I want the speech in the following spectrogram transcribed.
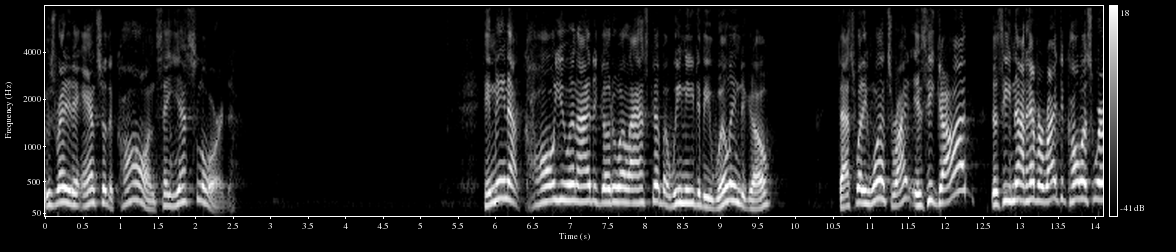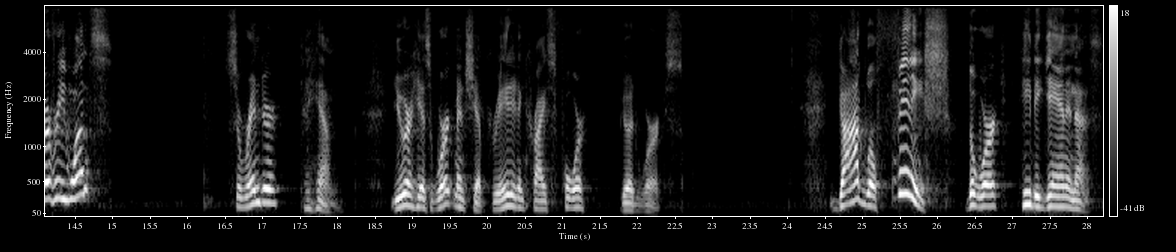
who's ready to answer the call and say, Yes, Lord. He may not call you and I to go to Alaska, but we need to be willing to go. That's what he wants, right? Is he God? Does he not have a right to call us wherever he wants? Surrender to him. You are his workmanship, created in Christ for good works. God will finish the work he began in us.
